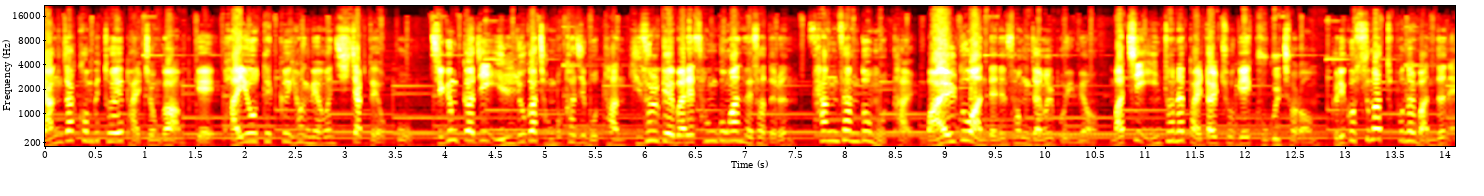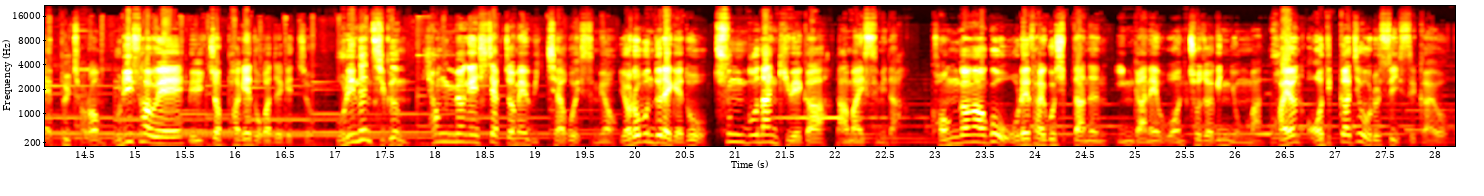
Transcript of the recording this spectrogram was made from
양자 컴퓨터의 발전과 함께 바이오테크 혁명은 시작되었고 지금까지 인류가 정복하지 못한 기술 개발에 성공한 회사들은 상상도 못할 말도 안 되는 성장을 보이며 마치 인터넷 발달 초기의 구글처럼 그리고 스마트폰을 만든 애플처럼 우리 사회에 밀접하게 녹아들겠죠. 우리는 지금 혁명의 시작점에 위치하고 있으며 여러분들에게도 충분한 기회가 남아 있습니다. 건강하고 오래 살고 싶다는 인간의 원초적인 욕망. 과연 어디까지 오를 수 있을까요?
